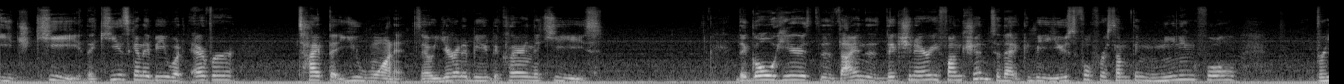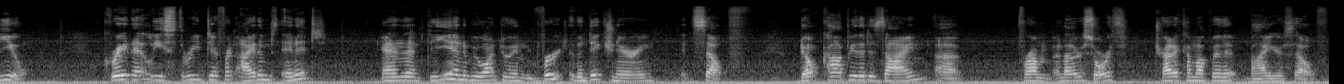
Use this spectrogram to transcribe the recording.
each key. The key is going to be whatever type that you want it. So you're going to be declaring the keys. The goal here is to design the dictionary function so that it can be useful for something meaningful for you. Create at least three different items in it, and at the end we want to invert the dictionary itself. Don't copy the design uh, from another source. Try to come up with it by yourself.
